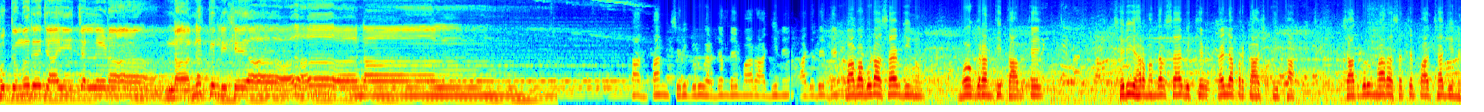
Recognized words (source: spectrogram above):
ਹੁਕਮ ਰਜਾਈ ਚੱਲਣਾ, ਨਾਨਕ ਲਿਖਿਆ ਨਾਲ। ਧੰਨ ਧੰਨ ਸ੍ਰੀ ਗੁਰੂ ਅਰਜਨ ਦੇਵ ਮਹਾਰਾਜ ਜੀ ਨੇ ਅੱਜ ਦੇ ਦਿਨ ਬਾਬਾ ਬੁੱਢਾ ਸਾਹਿਬ ਜੀ ਨੂੰ ਮੁੱਖ ਗ੍ਰੰਥੀ ਥਾਪ ਕੇ ਸ੍ਰੀ ਹਰਮੰਦਰ ਸਾਹਿਬ ਵਿਖੇ ਪਹਿਲਾ ਪ੍ਰਕਾਸ਼ ਕੀਤਾ। ਸਤਿਗੁਰੂ ਮਹਾਰਾਜ ਸੱਚੇ ਪਾਤਸ਼ਾਹ ਜੀ ਨੇ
